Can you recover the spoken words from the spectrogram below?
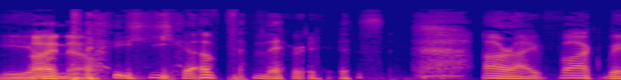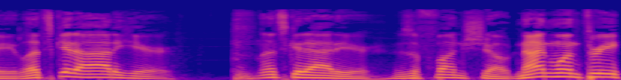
yep. I know. yep. There it is. All right. Fuck me. Let's get out of here. Let's get out of here. It was a fun show. 913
